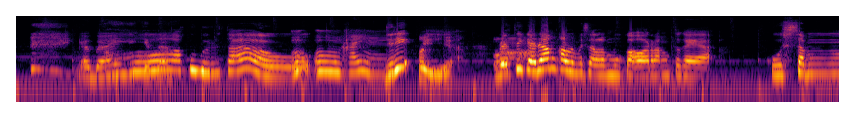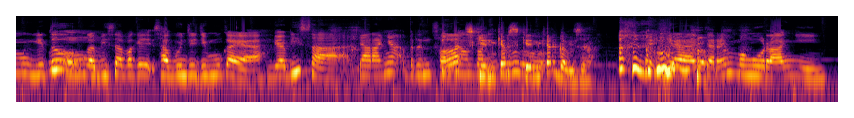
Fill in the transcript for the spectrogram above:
nggak baik oh, gitu. aku baru tahu. Mm-mm, kayaknya. Jadi oh iya? berarti kadang kalau misalnya muka orang tuh kayak kusem gitu nggak bisa pakai sabun cuci muka ya? nggak bisa. Caranya berhenti soalnya nonton skincare skincare gak bisa? Iya, caranya mengurangi.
